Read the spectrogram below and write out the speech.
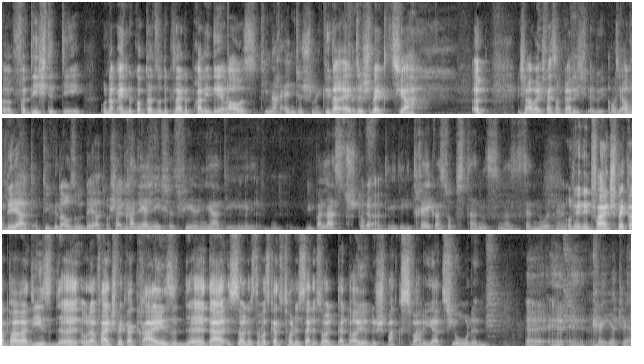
äh, verdichtet die. Und am Ende kommt dann so eine kleine Praline raus, Die nach Ente schmeckt. die nach Ente schmeckt, ja. Ich, aber ich weiß auch gar nicht, äh, ob die Und- auch nährt, ob die genauso nährt. Wahrscheinlich Kann nicht. ja nicht, es fehlen ja die, die Ballaststoffe, Ja. die, die Trägersubstanzen. Das ist ja nur Und in den Feinschmeckerparadiesen äh, oder Feinschmeckerkreisen, äh, da ist, soll das dann was ganz Tolles sein. Es sollten dann neue Geschmacksvariationen äh, äh, äh, kreiert werden.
